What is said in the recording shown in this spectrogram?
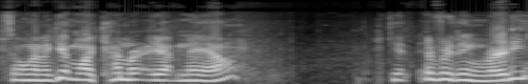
So I'm going to get my camera out now, get everything ready.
